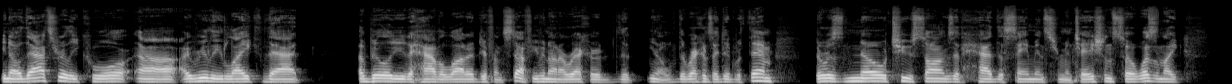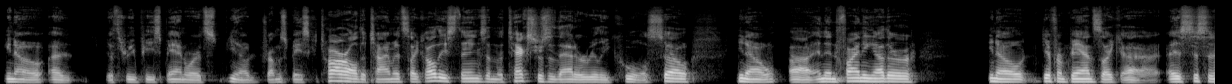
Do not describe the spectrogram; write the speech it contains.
you know that's really cool. Uh, I really like that ability to have a lot of different stuff. Even on a record that you know the records I did with them, there was no two songs that had the same instrumentation, so it wasn't like you know a, a three piece band where it's you know drums, bass, guitar all the time. It's like all these things, and the textures of that are really cool. So you know, uh, and then finding other you know, different bands. Like uh, I assisted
